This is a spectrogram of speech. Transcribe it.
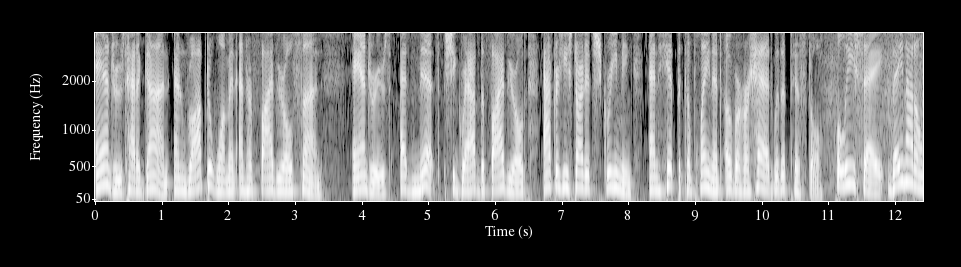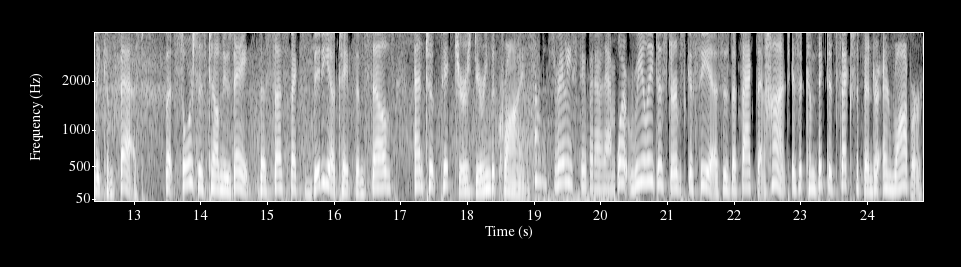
Andrews had a gun and robbed a woman and her five-year-old son. Andrews admits she grabbed the five-year-old after he started screaming and hit the complainant over her head with a pistol. Police say they not only confessed, but sources tell News 8 the suspects videotaped themselves and took pictures during the crimes. It's really stupid of them. What really disturbs Casillas is the fact that Hunt is a convicted sex offender and robber.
